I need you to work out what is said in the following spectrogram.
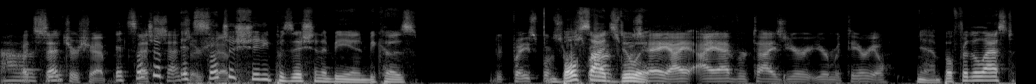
uh, That's see, censorship. It's such That's a it's such a censorship. shitty position to be in because Facebook's both sides do was, it. Hey, I I advertise your your material. yeah, but for the last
